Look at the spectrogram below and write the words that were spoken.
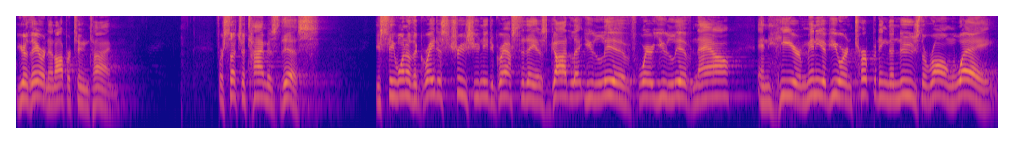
You're there in an opportune time. For such a time as this. You see, one of the greatest truths you need to grasp today is God let you live where you live now and here. Many of you are interpreting the news the wrong way.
